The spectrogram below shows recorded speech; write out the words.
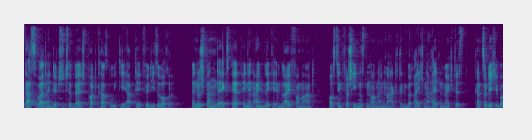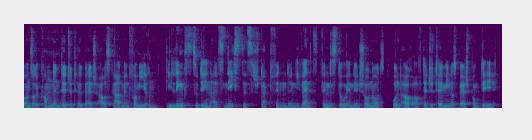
Das war dein Digital Bash Podcast Weekly Update für diese Woche. Wenn du spannende ExpertInnen-Einblicke im Live-Format aus den verschiedensten Online-Marketing-Bereichen erhalten möchtest, kannst du dich über unsere kommenden Digital Bash-Ausgaben informieren. Die Links zu den als nächstes stattfindenden Events findest du in den Shownotes und auch auf digital-bash.de.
